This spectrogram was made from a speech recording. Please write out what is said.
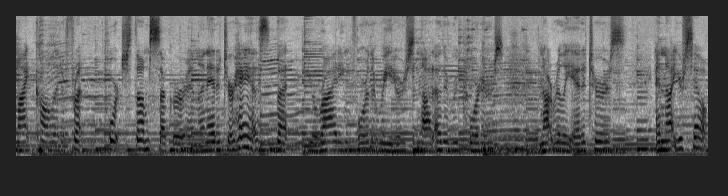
might call it a front porch thumbsucker, and an editor has, but you're writing for the readers, not other reporters, not really editors, and not yourself.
